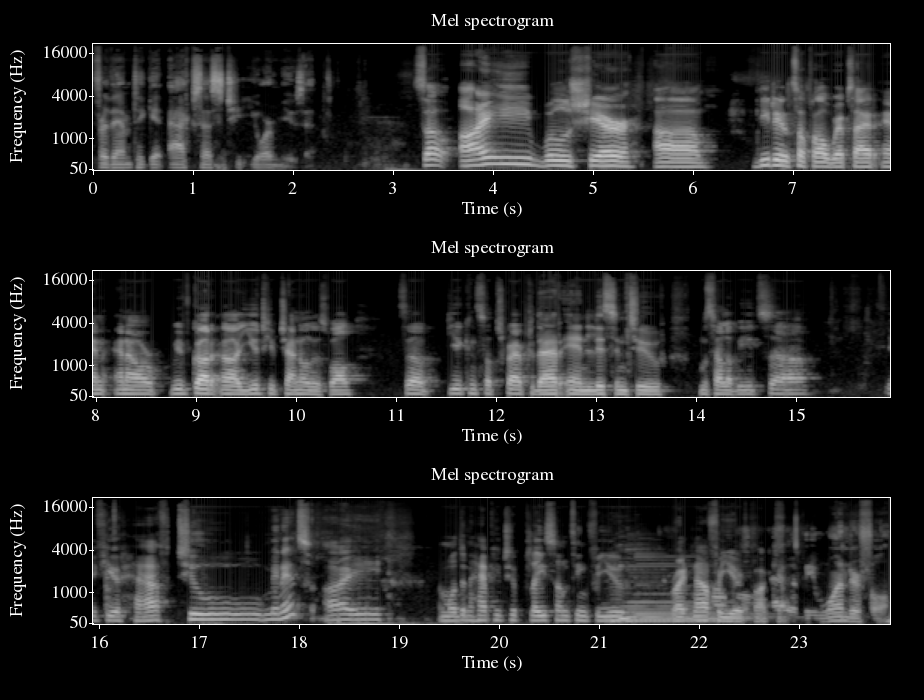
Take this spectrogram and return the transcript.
for them to get access to your music? So, I will share uh, details of our website and, and our we've got a YouTube channel as well. So, you can subscribe to that and listen to Masala Beats. Uh, if you have two minutes, I am more than happy to play something for you right now for your podcast. That would be wonderful.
